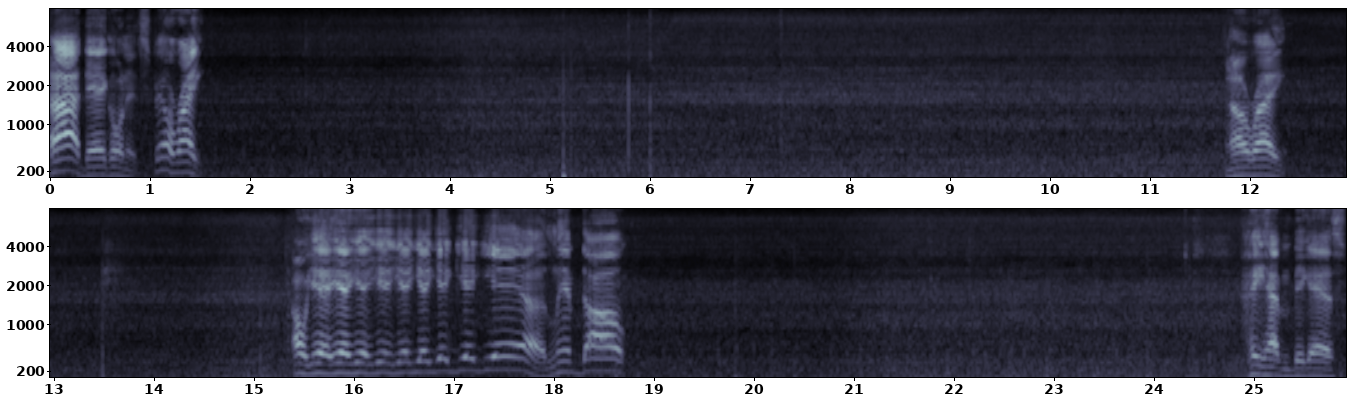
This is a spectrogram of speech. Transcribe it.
Ah, daggone it. Spell right. All right. Oh yeah, yeah, yeah, yeah, yeah, yeah, yeah, yeah, yeah. Limp dog. I hate having big ass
